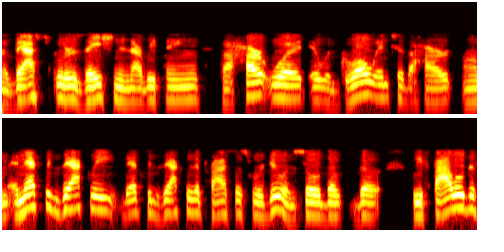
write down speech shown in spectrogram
The vascularization and everything, the heart would, it would grow into the heart. Um, and that's exactly, that's exactly the process we're doing. So the, the, we follow the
